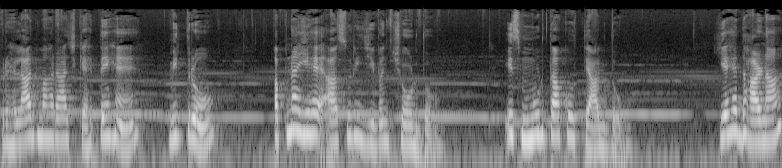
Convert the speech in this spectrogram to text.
प्रहलाद महाराज कहते हैं, मित्रों, अपना यह आसुरी जीवन छोड़ दो। इस मूर्ता को त्याग दो। यह धारणा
